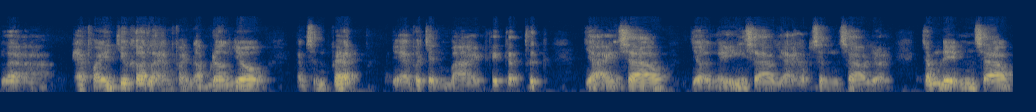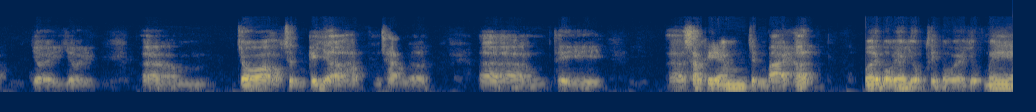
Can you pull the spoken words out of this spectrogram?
là em phải trước hết là em phải nộp đơn vô em xin phép và em phải trình bày cái cách thức dạy làm sao giờ nghỉ làm sao dạy học sinh làm sao rồi chấm điểm làm sao rồi rồi uh, cho học sinh cái giờ học làm sao nữa uh, thì uh, sau khi em trình bày hết với bộ giáo dục thì bộ giáo dục mới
